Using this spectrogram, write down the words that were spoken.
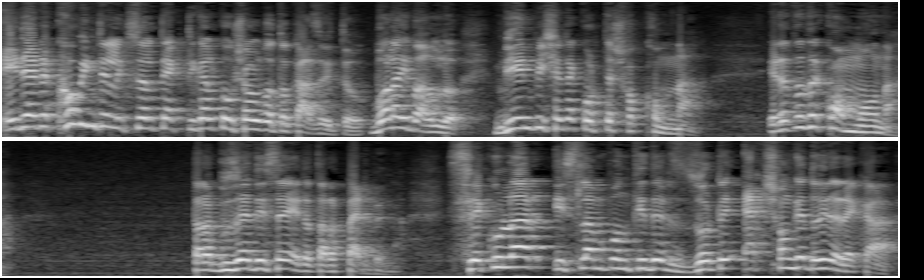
এটা একটা খুব ইন্টেলেকচুয়াল ট্যাকটিক্যাল কৌশলগত কাজ হইতো। বলাই বাহুল্য বিএনপি সেটা করতে সক্ষম না। এটা তাদের কম্য না। তারা বুঝাই দিছে, এটা তারা পারবে না। সেকুলার ইসলামপন্থীদের জোটে একসঙ্গে ধরে রেখা,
